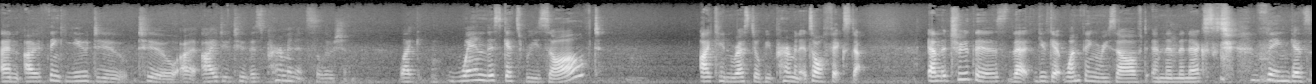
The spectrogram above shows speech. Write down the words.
and I think you do too, I, I do too, this permanent solution. Like when this gets resolved, I can rest, it'll be permanent, it's all fixed up. And the truth is that you get one thing resolved, and then the next thing gets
